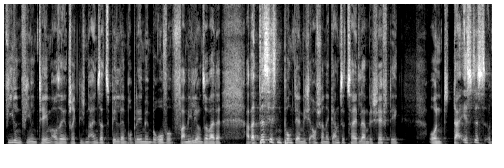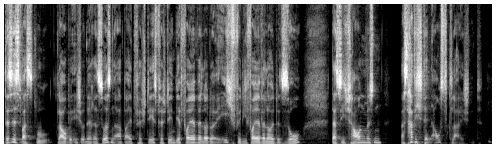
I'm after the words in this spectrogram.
vielen, vielen Themen, außer jetzt schrecklichen Einsatzbildern, Probleme im Beruf, Familie und so weiter. Aber das ist ein Punkt, der mich auch schon eine ganze Zeit lang beschäftigt. Und da ist es, und das ist, was du, glaube ich, unter Ressourcenarbeit verstehst, verstehen wir Feuerwehrleute oder ich für die Feuerwehrleute so, dass sie schauen müssen, was habe ich denn ausgleichend? Mhm.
